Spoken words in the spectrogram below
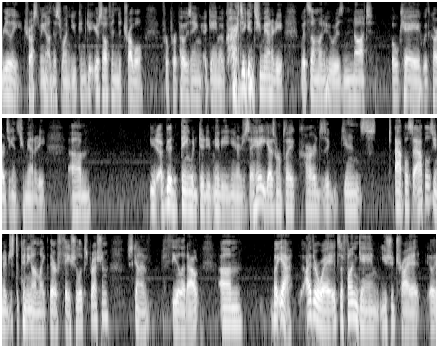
Really, trust me on this one. You can get yourself into trouble for proposing a game of Cards Against Humanity with someone who is not okay with Cards Against Humanity. Um, you know, a good thing would do maybe you know just say, "Hey, you guys want to play Cards Against apples to apples, you know, just depending on like their facial expression, just kind of feel it out. Um, but yeah, either way, it's a fun game. You should try it uh,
